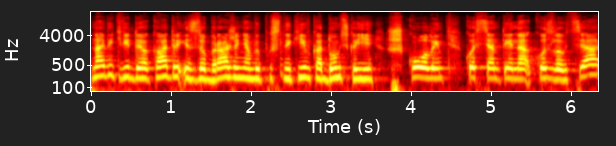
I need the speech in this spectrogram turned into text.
навіть відеокадри із зображенням випускників Кадомської школи Костянтина Козловця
